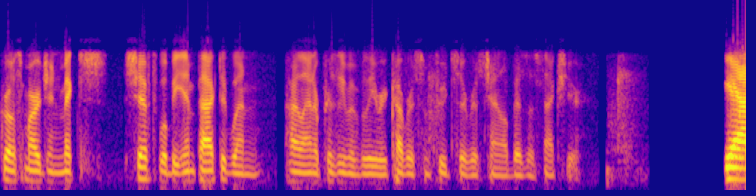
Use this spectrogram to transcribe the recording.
gross margin mix shift will be impacted when High Liner presumably recovers some food service channel business next year. Yeah,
